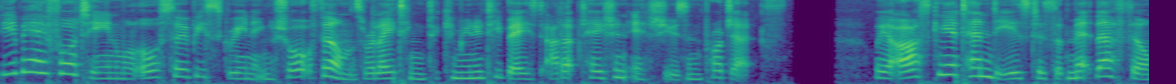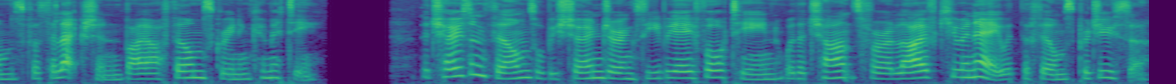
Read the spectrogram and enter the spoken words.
CBA 14 will also be screening short films relating to community-based adaptation issues and projects. We are asking attendees to submit their films for selection by our film screening committee. The chosen films will be shown during CBA 14 with a chance for a live Q&A with the film's producer.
